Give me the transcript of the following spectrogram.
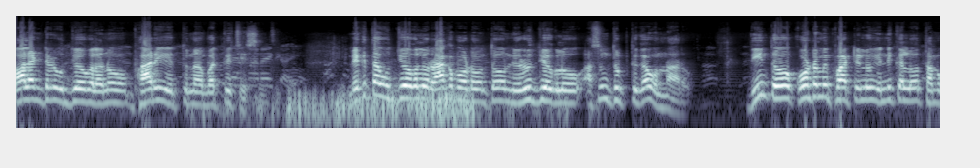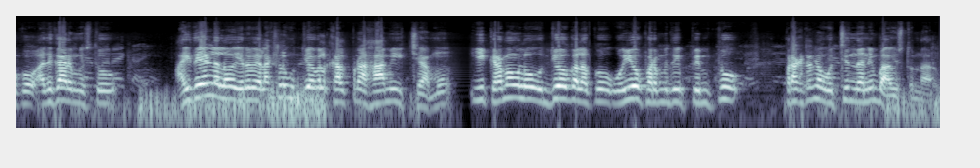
వాలంటీర్ ఉద్యోగులను భారీ ఎత్తున భర్తీ చేసింది. మిగతా ఉద్యోగులు రాకపోవడంతో నిరుద్యోగులు అసంతృప్తిగా ఉన్నారు. దీంతో కూటమి పార్టీలు ఎన్నికల్లో తమకు అధికారం ఇస్తూ ఐదేళ్ళలో ఇరవై లక్షల ఉద్యోగుల కల్పన హామీ ఇచ్చాము. ఈ క్రమంలో ఉద్యోగులకు వయో పరిమితి పెంపు ప్రకటన వచ్చిందని భావిస్తున్నారు.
